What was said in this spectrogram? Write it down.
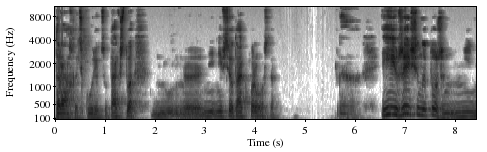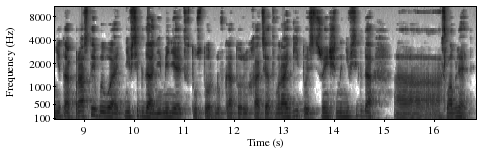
трахать курицу. Так что не, не все так просто. И женщины тоже не, не так просты бывают, не всегда они меняют в ту сторону, в которую хотят враги. То есть женщина не всегда а, ослабляет.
